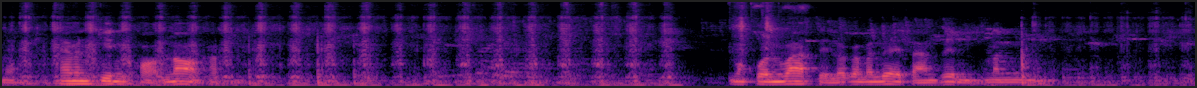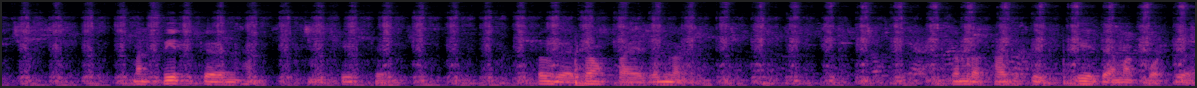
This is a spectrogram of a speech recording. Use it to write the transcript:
เนี่ยให้มันกินขอบนอกครับบางคนวาดเสร็จแล้วก็มาเลื่อยตามเส้นมัน มันฟิตเกินครับมันฟิตเกินต้องเหลือช่องไฟสำหรับสำหรับพลาสติกที่จะมากดด้วย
